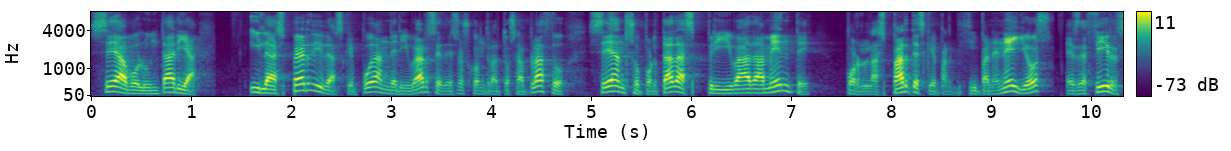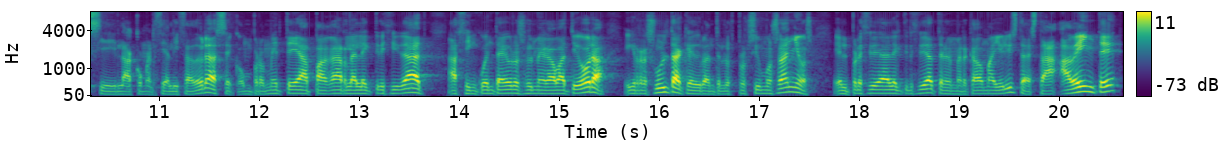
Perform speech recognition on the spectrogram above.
sea voluntaria y las pérdidas que puedan derivarse de esos contratos a plazo sean soportadas privadamente por las partes que participan en ellos, es decir, si la comercializadora se compromete a pagar la electricidad a 50 euros el megavatio hora y resulta que durante los próximos años el precio de la electricidad en el mercado mayorista está a 20,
